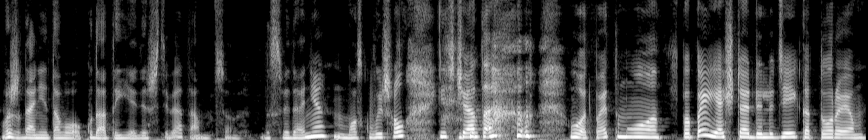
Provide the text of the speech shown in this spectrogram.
в ожидании того, куда ты едешь, тебя там все, до свидания, мозг вышел из чата. вот, поэтому ПП я считаю для людей, которые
